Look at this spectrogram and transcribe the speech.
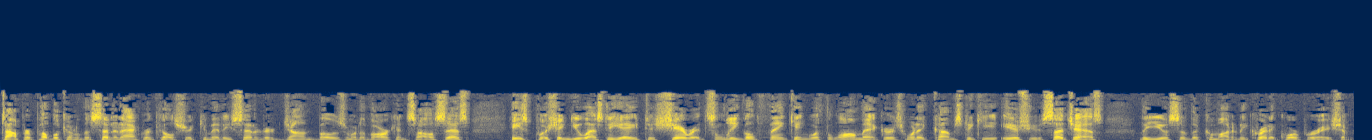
Top Republican of the Senate Agriculture Committee, Senator John Boozman of Arkansas, says he's pushing USDA to share its legal thinking with lawmakers when it comes to key issues, such as the use of the Commodity Credit Corporation.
